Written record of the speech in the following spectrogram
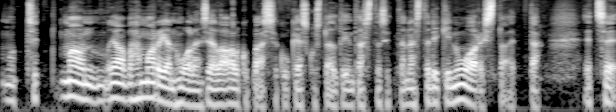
mutta sitten mä oon jaan vähän Marian huolen siellä alkupäässä, kun keskusteltiin tästä sitten näistä diginuorista, että, että se,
